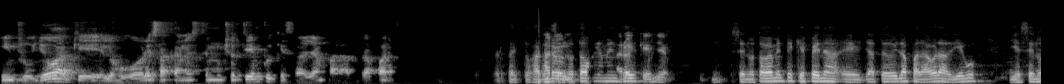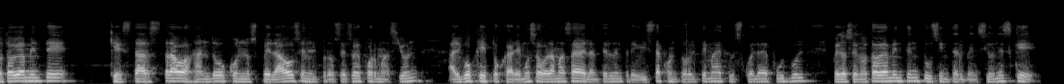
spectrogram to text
influyó a que los jugadores acá no estén mucho tiempo y que se vayan para otra parte. Perfecto, Harold. Se nota obviamente, Harold, que se nota obviamente, qué pena, eh, ya te doy la palabra, Diego, y se nota obviamente que estás trabajando con los pelados en el proceso de formación, algo que tocaremos ahora más adelante en la entrevista con todo el tema de tu escuela de fútbol, pero se nota obviamente en tus intervenciones que,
